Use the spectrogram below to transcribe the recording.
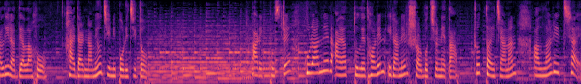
আলী রাদিয়াল্লাহ, হায়দার নামেও যিনি পরিচিত। আরেক পোস্টে কুরআনের আয়াত তুলে ধরেন ইরানের সর্বোচ্চ নেতা। প্রত্যয় জানান, আল্লাহর ইচ্ছায়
